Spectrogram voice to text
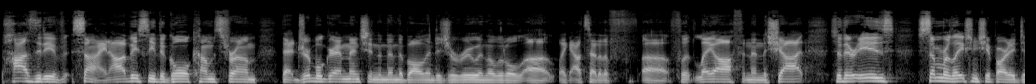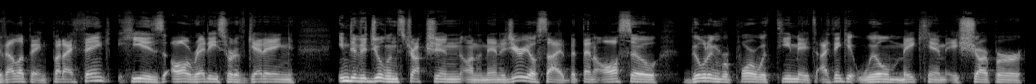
positive sign. Obviously, the goal comes from that dribble Graham mentioned, and then the ball into Giroud and the little uh, like outside of the f- uh, foot layoff, and then the shot. So there is some relationship already developing, but I think he is already sort of getting individual instruction on the managerial side, but then also building rapport with teammates, I think it will make him a sharper,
